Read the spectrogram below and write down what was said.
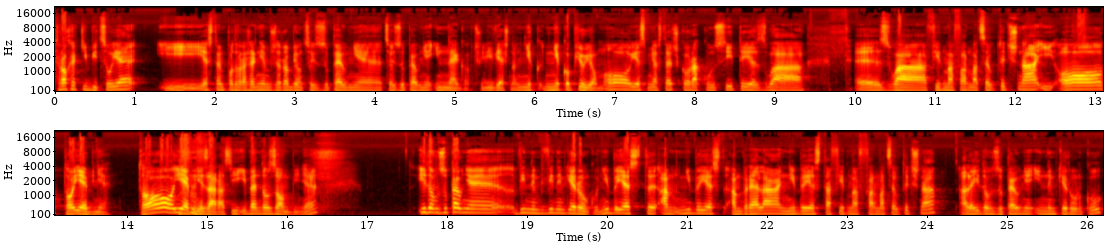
trochę kibicuję i jestem pod wrażeniem, że robią coś zupełnie, coś zupełnie innego. Czyli wiesz, no nie, nie kopiują. O, jest miasteczko Raccoon City, jest zła, zła firma farmaceutyczna i o, to jebnie. To jebnie zaraz i, i będą zombie, nie? Idą zupełnie w innym, w innym kierunku. Niby jest, um, niby jest Umbrella, niby jest ta firma farmaceutyczna, ale idą w zupełnie innym kierunku.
